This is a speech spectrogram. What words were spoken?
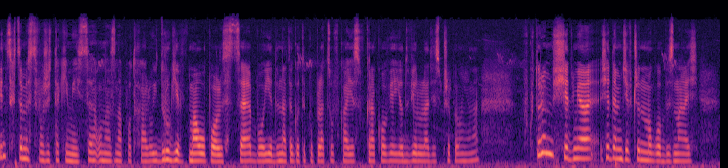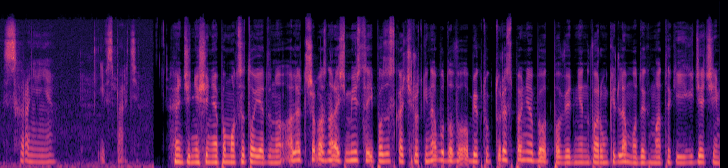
Więc chcemy stworzyć takie miejsce u nas na Podhalu i drugie w Małopolsce, bo jedyna tego typu placówka jest w Krakowie i od wielu lat jest przepełniona, w którym siedmiu, siedem dziewczyn mogłoby znaleźć schronienie i wsparcie. Chęci niesienia pomocy to jedno, ale trzeba znaleźć miejsce i pozyskać środki na budowę obiektu, który spełniałby odpowiednie warunki dla młodych matek i ich dzieci.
